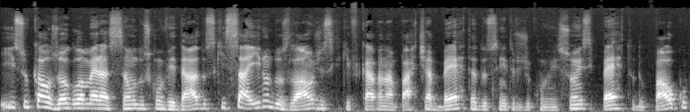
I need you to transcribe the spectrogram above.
e isso causou aglomeração dos convidados que saíram dos lounges que ficavam na parte aberta do centro de convenções, perto do palco,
